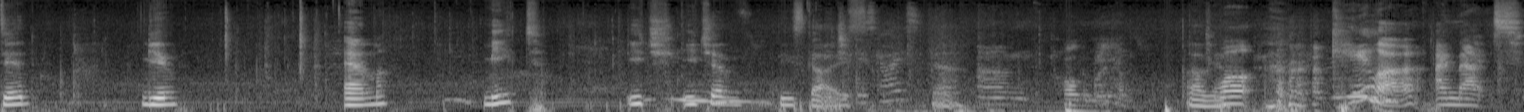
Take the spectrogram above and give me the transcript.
did you M meet each each of these guys? Yeah. Um, oh yeah. Well, Kayla, I met.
